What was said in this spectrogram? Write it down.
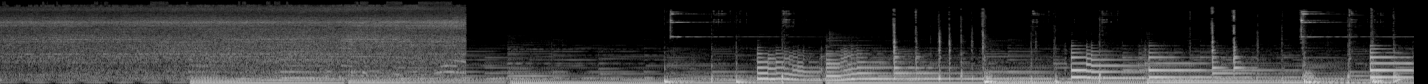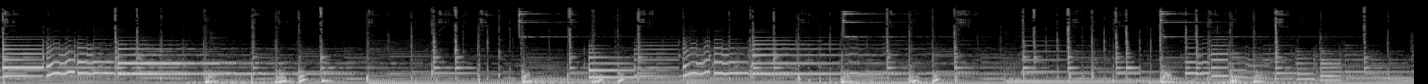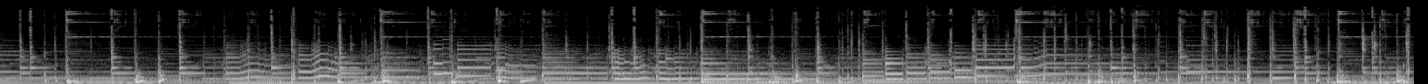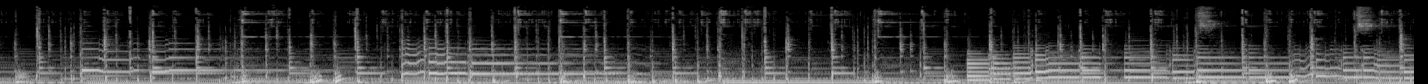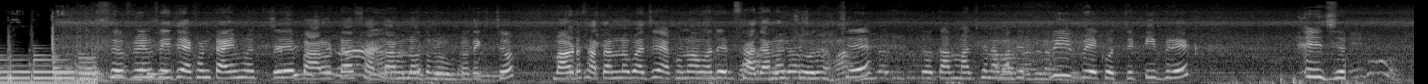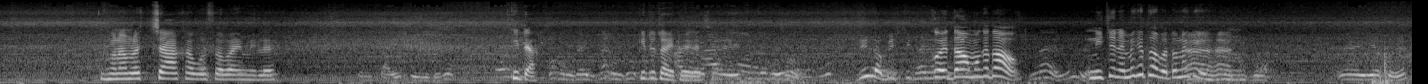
এই যে এখন টাইম হচ্ছে বারোটা সাতান্ন, তোমরা উল্টো দেখছ। বারোটা সাতান্ন বাজে, এখনও আমাদের সাজানো চলছে। তো তার মাঝখানে আমাদের টি ব্রেক হচ্ছে টি ব্রেক এই যে, এখন আমরা চা খাব সবাই মিলে। কিটা? কিটা টাইট হয়ে গেছে। কই দাও আমাকে দাও। নিচে নেমে খেতে হবে তো নাকি? ইয়ে করে।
